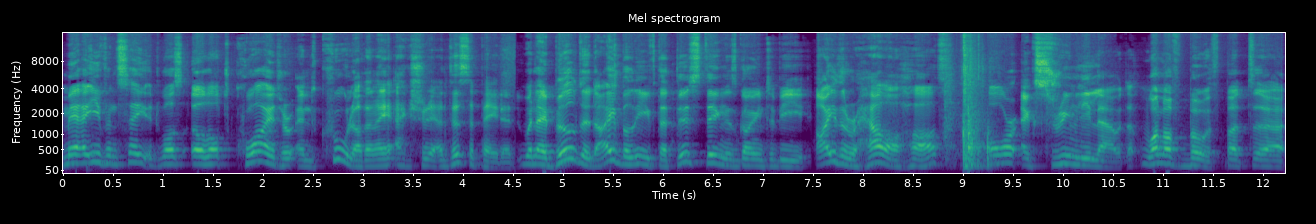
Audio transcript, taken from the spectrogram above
may I even say it was a lot quieter and cooler than I actually anticipated. When I built it, I believed that this thing is going to be either hella hot or extremely loud. One of both, but uh,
